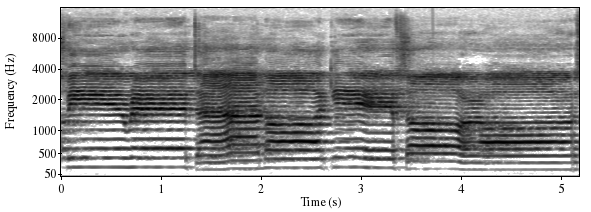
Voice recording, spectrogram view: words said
Spirit and the gifts are ours,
